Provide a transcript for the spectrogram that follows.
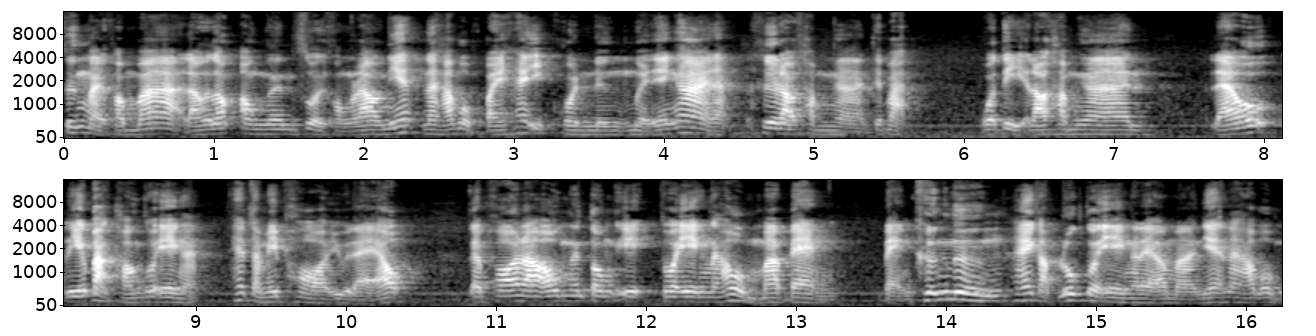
ซึ่งหมายความว่าเราก็ต้องเอาเงินส่วนของเราเนี้ยนะครับผมไปให้อีกคนนึงเหมือนง่ายๆนะคือเราทำงานใช่ปะปกติเราทำงาน แล้วเลี้ยงปากท้องตัวเองอะแทบจะไม่พออยู่แล้ว แต่พอเราเอาเงินตรงเองตัวเองนะครับผมมาแบ่ง แบ่งครึ่งหนึ่งให้กับลูกตัวเองอะไรประมาณนี้นะครับ ผม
